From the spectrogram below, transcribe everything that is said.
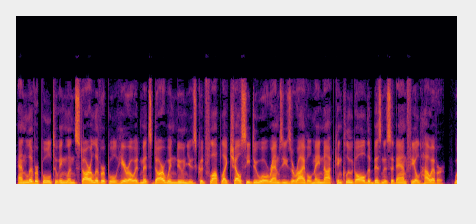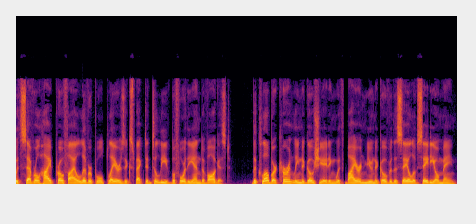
and Liverpool to England star Liverpool hero admits Darwin Núñez could flop like Chelsea duo Ramsey's arrival may not conclude all the business at Anfield however, with several high-profile Liverpool players expected to leave before the end of August. The club are currently negotiating with Bayern Munich over the sale of Sadio Mane,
